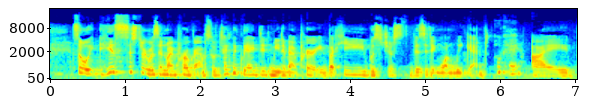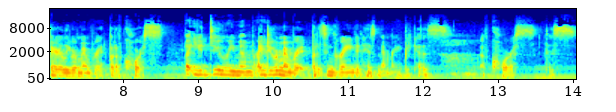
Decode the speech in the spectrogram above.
so his sister was in my program, so technically I did meet him at Prairie, but he was just visiting one weekend. Okay, I barely remember it, but of course but you do remember. I it. do remember it, but it's ingrained in his memory because, of course, this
